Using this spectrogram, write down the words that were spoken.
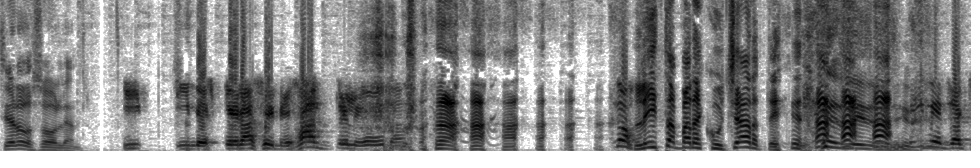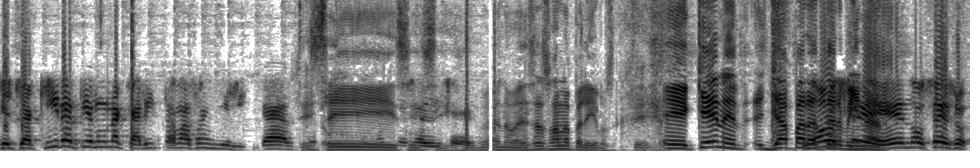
Cierra los ojos, Leandro. Y, y me espera semejante leona. No. Lista para escucharte. Sí, sí, sí. Sí, mientras que Shakira tiene una carita más angelical. Sí, sí, sí. Bueno, esas son las peligrosas. Eh, Kenneth, ya para no terminar. Sé, eh, no sé eso.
